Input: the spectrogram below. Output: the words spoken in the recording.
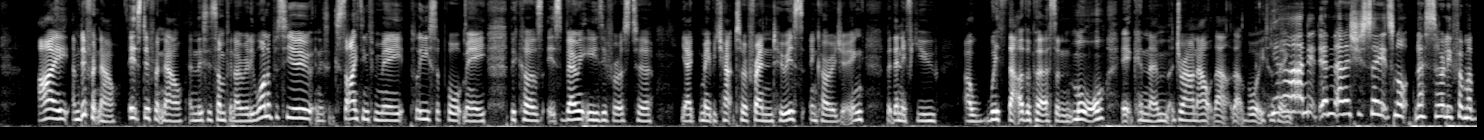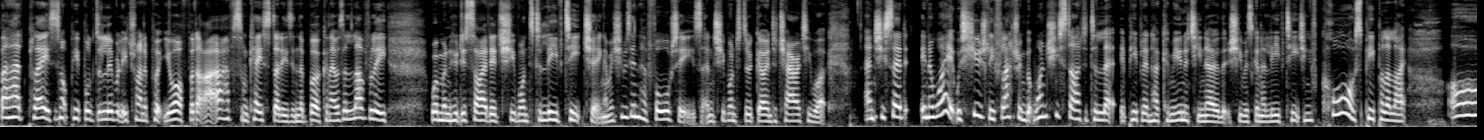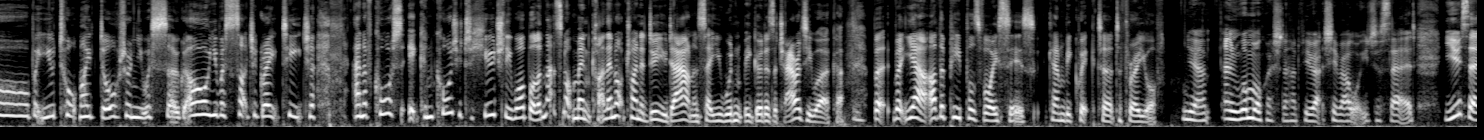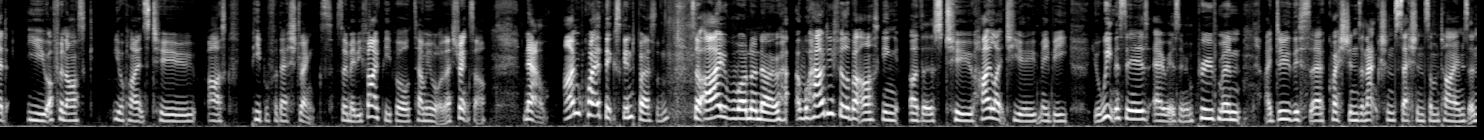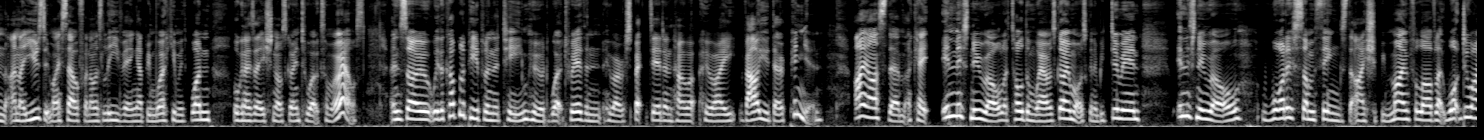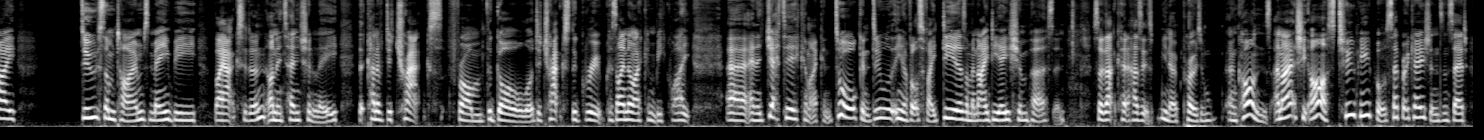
I am different now. It's different now. And this is something I really want to pursue and it's exciting for me. Please support me because it's very easy for us to, yeah, maybe chat to a friend who is encouraging. But then if you are with that other person more, it can um, drown out that, that voice. Yeah, and, it, and and as you say, it's not necessarily from a bad place. It's not people deliberately trying to put you off. But I, I have some case studies in the book, and there was a lovely woman who decided she wanted to leave teaching. I mean, she was in her forties and she wanted to go into charity work. And she said, in a way, it was hugely flattering. But once she started to let people in her community know that she was going to leave teaching, of course, people are like, "Oh, but you taught my daughter, and you were so. Oh, you were such a great teacher." And of course, it can cause you to hugely wobble, and that's not meant. They're not trying to do you down and say you wouldn't be good as a charity worker. Mm. But but yeah, other people's voices can be quick to, to throw you off. Yeah. And one more question I had for you actually about what you just said. You said you often ask your clients to ask people for their strengths. So maybe five people tell me what their strengths are. Now, I'm quite a thick skinned person, so I want to know how, do you feel about asking others to highlight to you maybe your weaknesses, areas of improvement? I do this uh, questions and action session sometimes, and, and I used it myself when I was leaving. I'd been working with one organisation, I was going to work somewhere else. And so, with a couple of people in the team who I'd worked with and who I respected and how, who I valued their opinion, I asked them, okay, in this new role, I told them where I was going, what I was going to be doing in this new role, what are some things that I should be mindful of? Like, what do I do sometimes, maybe by accident, unintentionally, that kind of detracts from the goal or detracts the group? Because I know I can be quite uh, energetic and I can talk and do, you know, have lots of ideas. I'm an ideation person. So that has its, you know, pros and, and cons. And I actually asked two people, separate occasions, and said,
